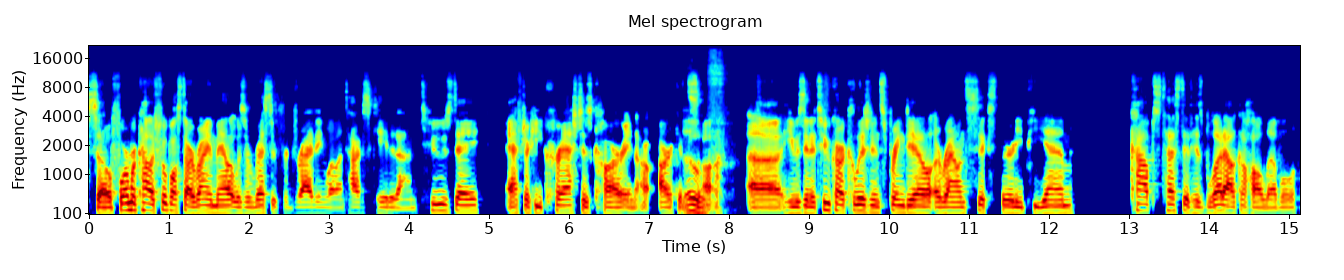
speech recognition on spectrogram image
So, former college football star Ryan Mallett was arrested for driving while intoxicated on Tuesday after he crashed his car in Ar- Arkansas. Uh, he was in a two-car collision in Springdale around 6:30 p.m. Cops tested his blood alcohol level,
